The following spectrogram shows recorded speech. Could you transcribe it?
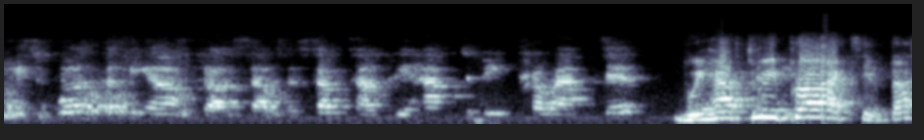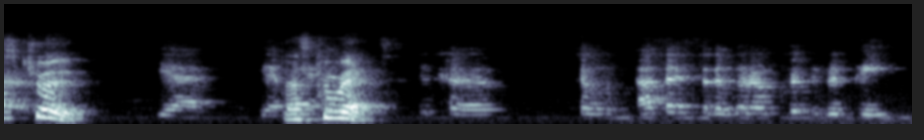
it's worth looking after ourselves, and sometimes we have to be proactive. We have to be proactive. That's true. Yeah, yeah. That's correct. So as I said, I'm going to quickly repeat.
